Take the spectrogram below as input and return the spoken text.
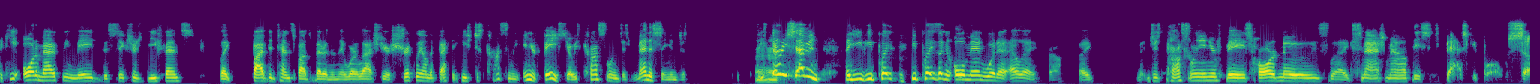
Like he automatically made the Sixers defense like five to ten spots better than they were last year, strictly on the fact that he's just constantly in your face, yo. He's constantly just menacing and just he's Mhm. 37. Like he, he plays he plays like an old man would at LA, bro. Like just constantly in your face, hard nose, like smash mouth. This is basketball, son.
